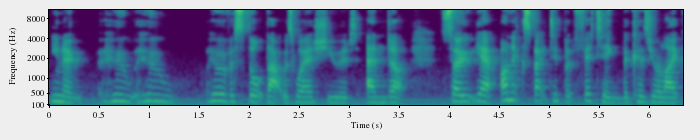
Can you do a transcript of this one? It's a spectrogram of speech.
you know, who who who of us thought that was where she would end up. So yeah, unexpected but fitting because you're like,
